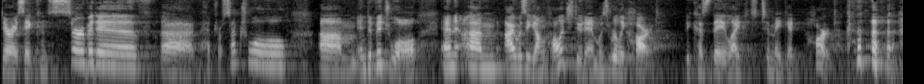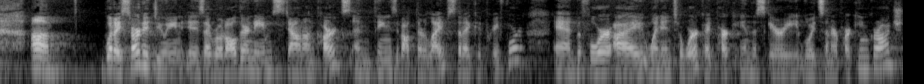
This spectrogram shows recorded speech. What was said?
dare I say, conservative, uh, heterosexual um, individual. And um, I was a young college student. It was really hard because they liked to make it hard. what I started doing is I wrote all their names down on cards and things about their lives that I could pray for. And before I went into work, I'd park in the scary Lloyd Center parking garage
